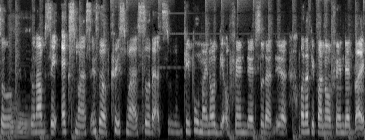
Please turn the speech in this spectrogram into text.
So Mhm. they'll now say Xmas instead of Christmas, so that people might not be offended, so that yeah, other people are not offended by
